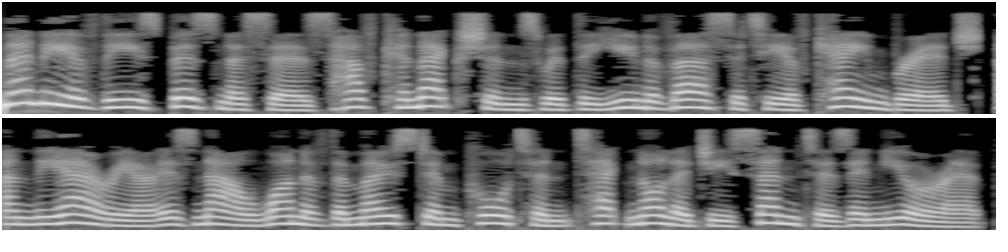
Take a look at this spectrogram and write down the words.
Many of these businesses have connections with the University of Cambridge, and the area is now one of the most important technology centers in Europe.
